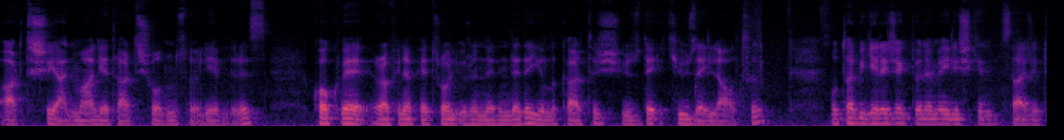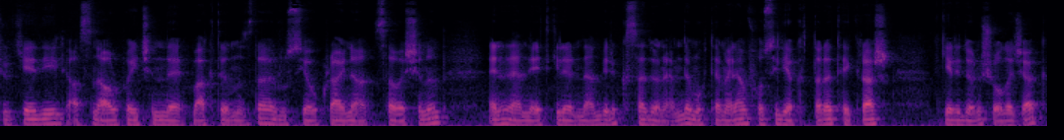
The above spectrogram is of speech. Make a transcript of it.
artışı yani maliyet artışı olduğunu söyleyebiliriz. Kok ve rafine petrol ürünlerinde de yıllık artış %256. Bu tabi gelecek döneme ilişkin sadece Türkiye değil aslında Avrupa için de baktığımızda Rusya-Ukrayna savaşının en önemli etkilerinden biri kısa dönemde muhtemelen fosil yakıtlara tekrar geri dönüş olacak.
